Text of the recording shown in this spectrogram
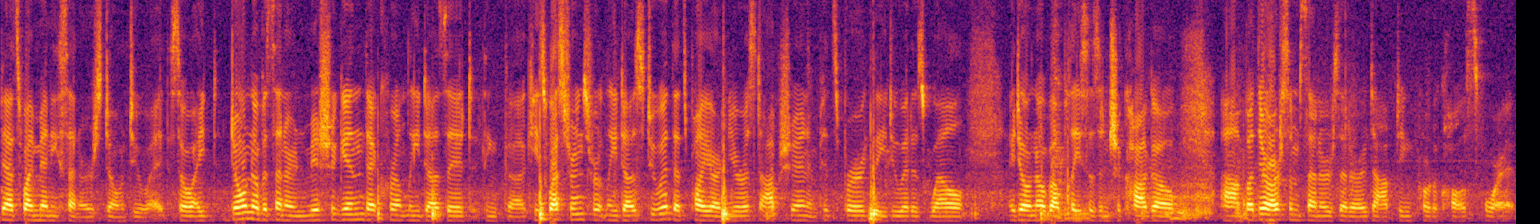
that's why many centers don't do it. So I don't know of a center in Michigan that currently does it. I think uh, Case Western certainly does do it. That's probably our nearest option. In Pittsburgh, they do it as well. I don't know about places in Chicago, um, but there are some centers that are adopting protocols for it.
